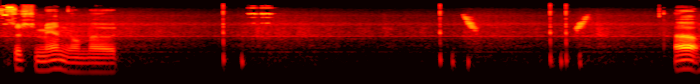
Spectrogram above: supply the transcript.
Switch to manual mode. Oh.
